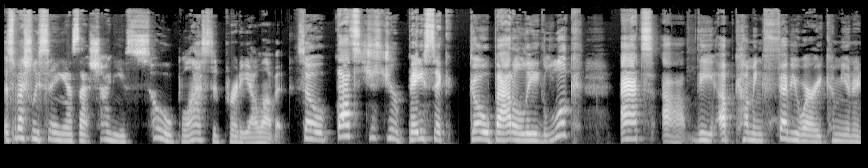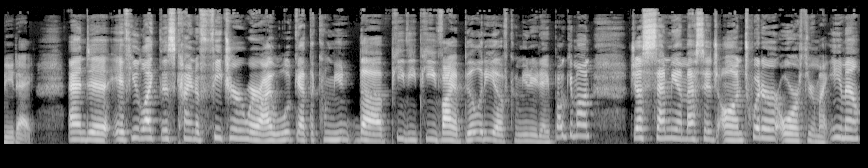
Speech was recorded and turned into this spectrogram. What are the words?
Especially seeing as that shiny is so blasted pretty. I love it. So that's just your basic Go Battle League look at uh, the upcoming February Community Day. And uh, if you like this kind of feature where I look at the commun- the PvP viability of Community Day Pokemon, just send me a message on Twitter or through my email,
